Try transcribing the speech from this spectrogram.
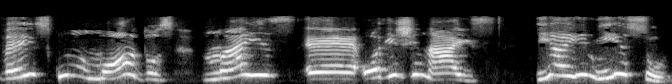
vez com modos mais é, originais. E aí nisso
